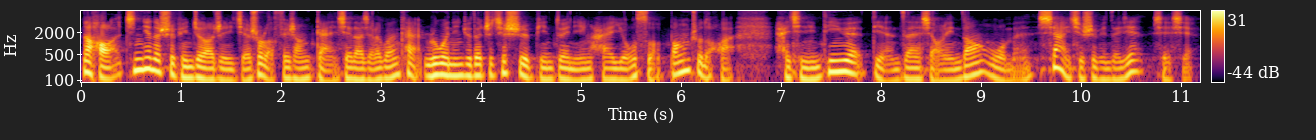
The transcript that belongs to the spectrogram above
那好了，今天的视频就到这里结束了，非常感谢大家的观看。如果您觉得这期视频对您还有所帮助的话，还请您订阅、点赞小铃铛。我们下一期视频再见，谢谢。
